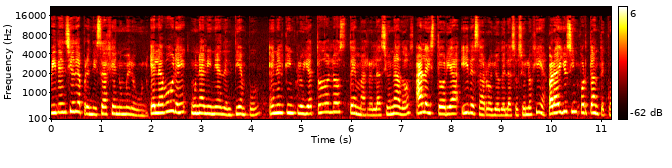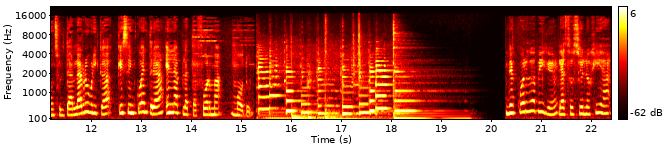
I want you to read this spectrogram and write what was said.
Evidencia de aprendizaje número 1. Elabore una línea del tiempo en el que incluya todos los temas relacionados a la historia y desarrollo de la sociología. Para ello es importante consultar la rúbrica que se encuentra en la plataforma Moodle. De acuerdo a Bigger, la sociología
